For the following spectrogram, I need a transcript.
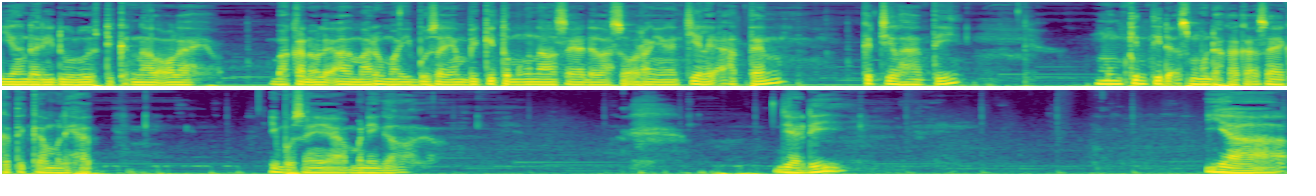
yang dari dulu dikenal oleh bahkan oleh almarhumah ibu saya yang begitu mengenal saya adalah seorang yang cileaten, kecil hati, mungkin tidak semudah kakak saya ketika melihat ibu saya meninggal. Jadi, ya,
